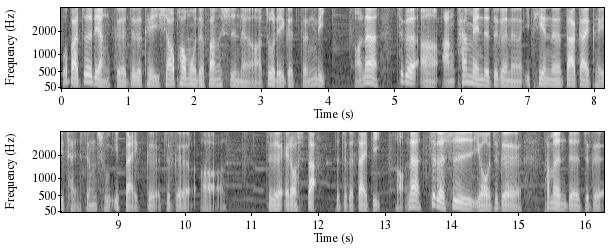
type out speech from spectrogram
我把这两个这个可以消泡沫的方式呢啊，做了一个整理。好，那这个啊 Uncommon 的这个呢，一天呢大概可以产生出一百个这个啊。这个 L Star 的这个代币，好，那这个是由这个他们的这个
